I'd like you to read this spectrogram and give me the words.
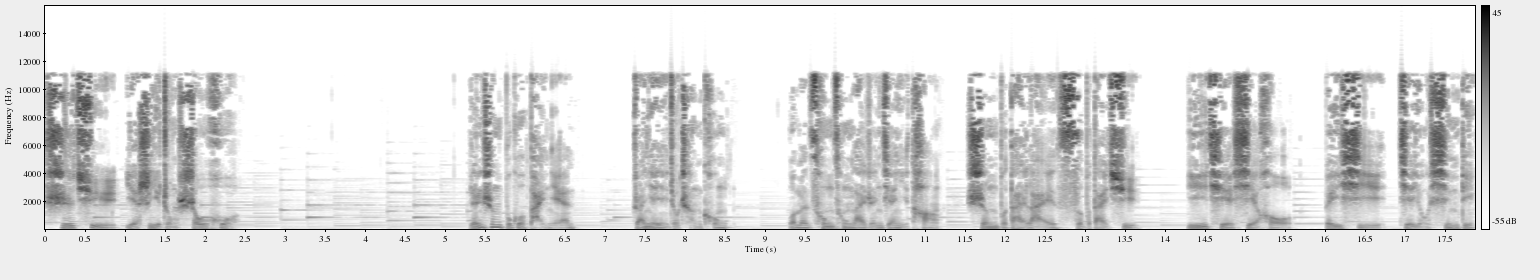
失去也是一种收获。人生不过百年。转眼也就成空，我们匆匆来人间一趟，生不带来，死不带去，一切邂逅悲喜皆由心定。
